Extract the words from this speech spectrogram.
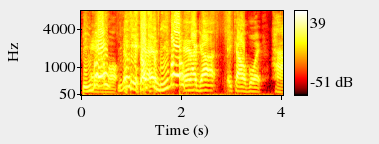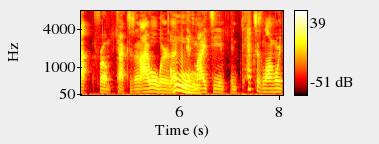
Bevo? animal. You got stuffed the Bevo? And I got a cowboy hat from Texas, and I will wear that if my team in Texas Longhorns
